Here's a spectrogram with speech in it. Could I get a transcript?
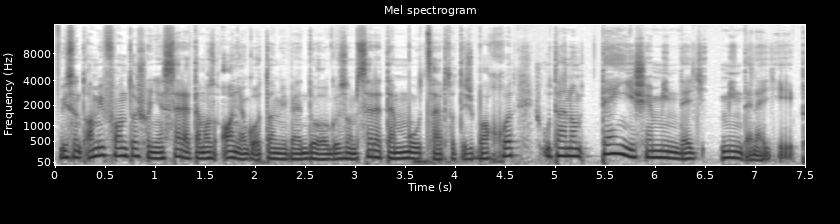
Viszont ami fontos, hogy én szeretem az anyagot, amivel dolgozom, szeretem Mozartot és Bachot, és utána teljesen mindegy, minden egyéb.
